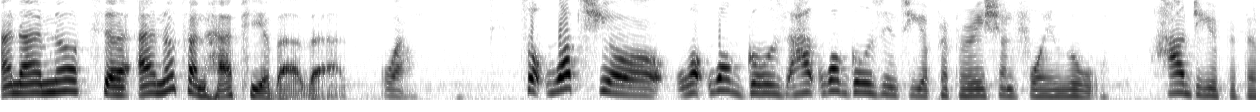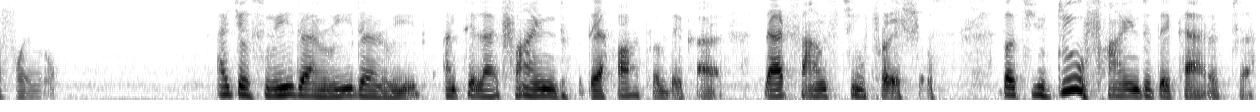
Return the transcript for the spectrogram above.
and I'm not, uh, I'm not unhappy about that. Wow. So what's your, what, what, goes, how, what goes into your preparation for a role? How do you prepare for a role? I just read and read and read until I find the heart of the character. That sounds too precious. But you do find the character.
